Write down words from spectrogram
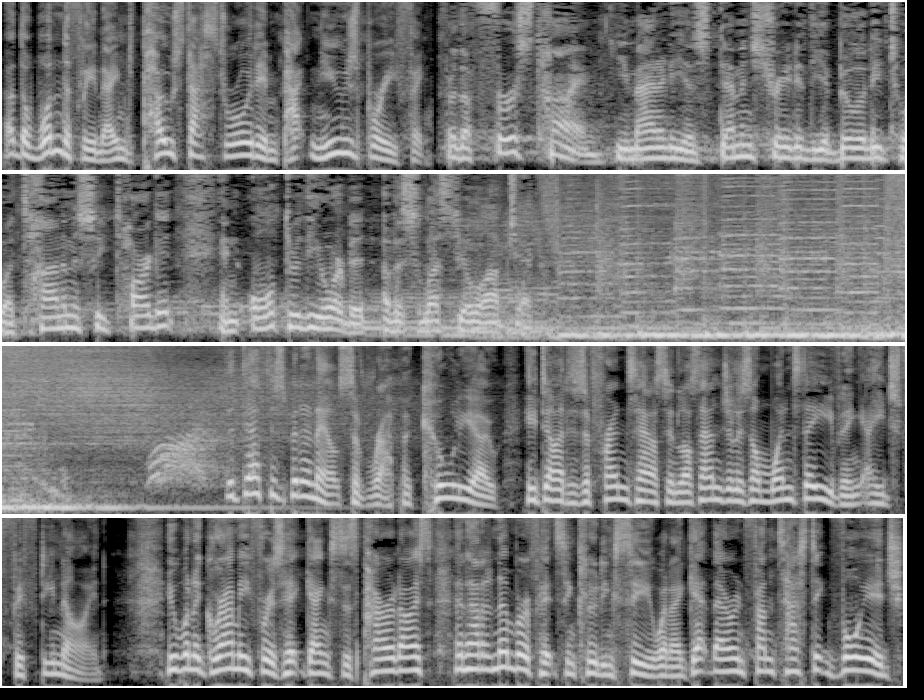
at the wonderfully named Post Asteroid Impact News Briefing. For the first time, humanity has demonstrated the ability to autonomously target and alter the orbit of a celestial object. The death has been announced of rapper Coolio. He died at a friend's house in Los Angeles on Wednesday evening, aged 59. He won a Grammy for his hit Gangsta's Paradise and had a number of hits including See You When I Get There and Fantastic Voyage.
